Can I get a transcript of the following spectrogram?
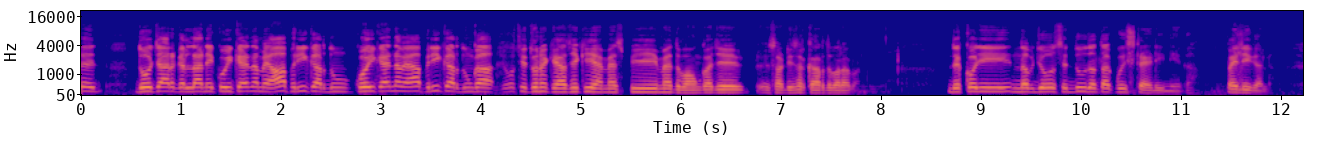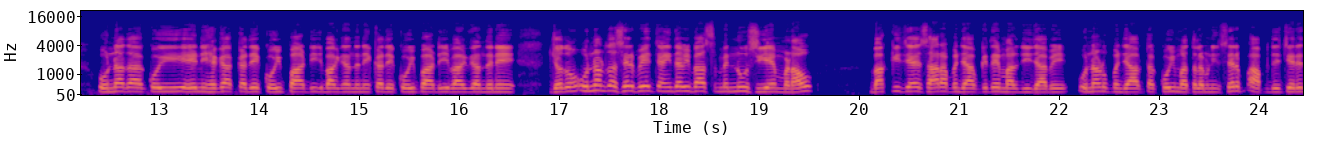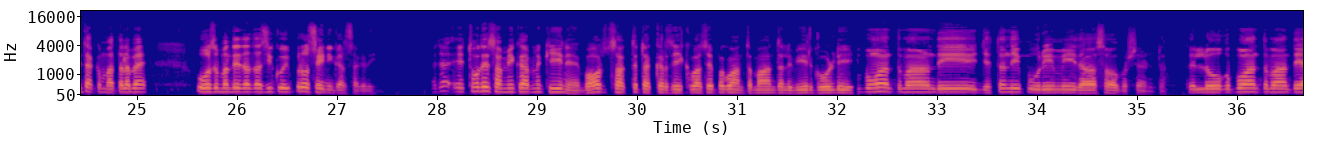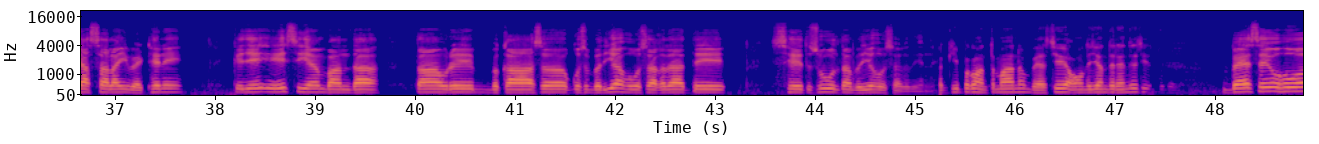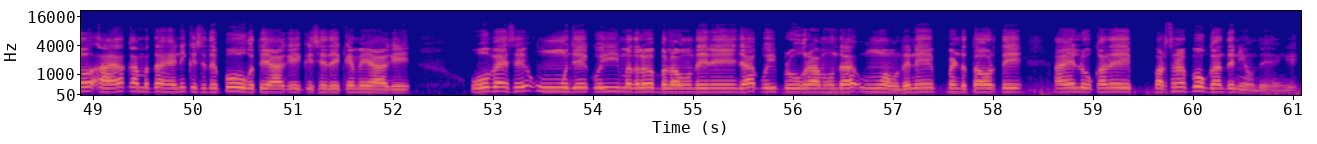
ਦੋ ਚਾਰ ਗੱਲਾਂ ਨੇ ਕੋਈ ਕਹਿੰਦਾ ਮੈਂ ਆਹ ਫ੍ਰੀ ਕਰ ਦੂੰ ਕੋਈ ਕਹਿੰਦਾ ਮੈਂ ਆਹ ਫ੍ਰੀ ਕਰ ਦੂੰਗਾ। ਜੋ ਸਿੱਧੂ ਨੇ ਕਿਹਾ ਸੀ ਕਿ ਐਮਐਸਪੀ ਮੈਂ ਦਵਾਉਂਗਾ ਜੇ ਸਾਡੀ ਸਰਕਾਰ ਦੁਬਾਰਾ ਬਣ ਗਈ। ਦੇਖੋ ਜੀ ਨਵਜੋਤ ਸਿੱਧੂ ਦਾ ਤਾਂ ਕੋਈ ਸਟੈਂਡ ਹੀ ਨਹੀਂ ਹੈਗਾ ਪਹਿਲੀ ਗੱਲ। ਉਹਨਾਂ ਦਾ ਕੋਈ ਇਹ ਨਹੀਂ ਹੈਗਾ ਕਦੇ ਕੋਈ ਪਾਰਟੀ 'ਚ ਵਗ ਜਾਂਦੇ ਨੇ ਕਦੇ ਕੋਈ ਪਾਰਟੀ 'ਚ ਵਗ ਜਾਂਦੇ ਨੇ। ਜਦੋਂ ਉਹਨਾਂ ਨੂੰ ਤਾਂ ਸਿਰਫ ਇਹ ਚਾਹੀਦਾ ਵੀ ਬਸ ਮੈਨੂੰ ਸੀਐਮ ਬਣਾਓ ਬਾਕੀ ਚਾਹੇ ਸਾਰਾ ਪੰਜਾਬ ਕਿਤੇ ਮਰਜ਼ੀ ਜਾਵੇ ਉਹਨਾਂ ਨੂੰ ਪੰਜਾਬ ਤੱਕ ਕੋਈ ਮਤਲਬ ਨਹੀਂ ਸਿਰਫ ਆਪਦੇ ਚਿਹਰੇ ਤੱਕ ਮਤਲਬ ਹੈ ਉਸ ਬੰਦੇ ਦਾ ਤਾਂ ਅਸੀਂ ਕੋਈ ਭਰੋਸਾ ਹੀ ਨਹੀਂ ਕਰ ਸਕਦੇ। ਅੱਛਾ ਇੱਥੋਂ ਦੇ ਸਮੀਕਰਨ ਕੀ ਨੇ? ਬਹੁਤ ਸਖਤ ਟੱਕਰ ਸੀ। ਇੱਕ ਪਾਸੇ ਭਗਵੰਤ ਮਾਨ ਦਲਵੀਰ ਗੋਲਡੀ। ਭਗਵੰਤ ਮਾਨ ਦੀ ਜਿੱਤਣ ਦੀ ਪੂਰੀ ਉਮੀਦ ਆ 100% ਤੇ ਲੋਕ ਭਗਵੰਤ ਮਾਨ ਤੇ ਆਸਾਂ ਲਾਈ ਬੈਠੇ ਨੇ ਕਿ ਜੇ ਇਹ ਸੀਐਮ ਬਣਦਾ ਤਾਂ ਉਰੇ ਵਿਕਾਸ ਕੁਝ ਵਧੀਆ ਹੋ ਸਕਦਾ ਤੇ ਸਿਹਤ ਸਹੂਲਤਾਂ ਵਧੀਆ ਹੋ ਸਕਦੀਆਂ ਨੇ। ਕੀ ਭਗਵੰਤ ਮਾਨ ਵੈਸੇ ਆਉਂਦੇ ਜਾਂਦੇ ਰਹਿੰਦੇ ਸੀ? ਵੈਸੇ ਉਹ ਆਇਆ ਕੰਮ ਤਾਂ ਹੈ ਨਹੀਂ ਕਿਸੇ ਦੇ ਭੋਗ ਤੇ ਆ ਗਏ ਕਿਸੇ ਦੇ ਕਿਵੇਂ ਆ ਗਏ। ਉਹ ਵੈਸੇ ਉਂ ਜੇ ਕੋਈ ਮਤਲਬ ਬੁਲਾਉਂਦੇ ਨੇ ਜਾਂ ਕੋਈ ਪ੍ਰੋਗਰਾਮ ਹੁੰਦਾ, ਉਂ ਆਉਂਦੇ ਨੇ ਪਿੰਡ ਤੌਰ ਤੇ, ਐ ਲੋਕਾਂ ਦੇ ਪਰਸਨਲ ਭੋਗਾਂ ਤੇ ਨਹੀਂ ਆਉਂਦੇ ਹੈਗੇ।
